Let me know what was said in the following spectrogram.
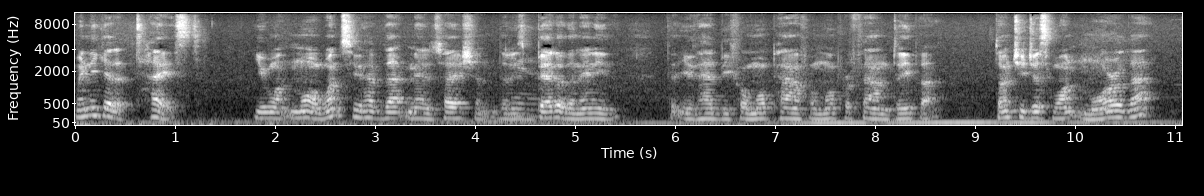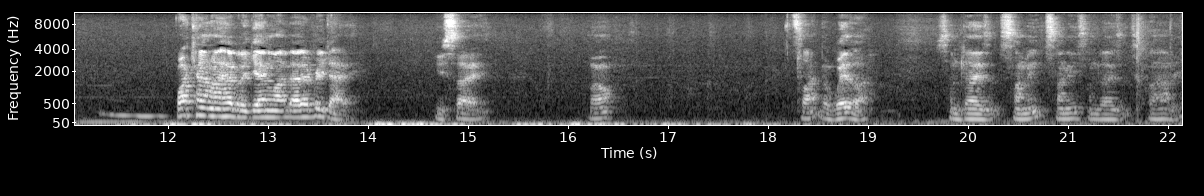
When you get a taste, you want more. Once you have that meditation that is Yeah. better than any that you've had before, more powerful, more profound, deeper, don't you just want more of that? Mm-hmm. Why can't I have it again like that every day? You say, well, it's like the weather. Some days it's sunny, sunny, some days it's cloudy.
